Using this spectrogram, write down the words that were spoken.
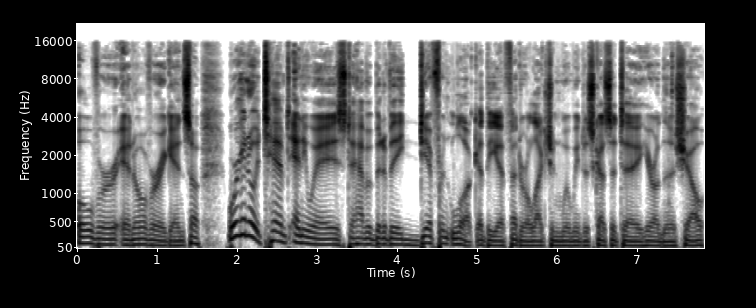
over and over again. So we're going to attempt, anyways, to have a bit of a different look at the uh, federal election when we discuss it uh, here on the show.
